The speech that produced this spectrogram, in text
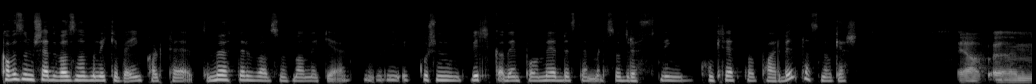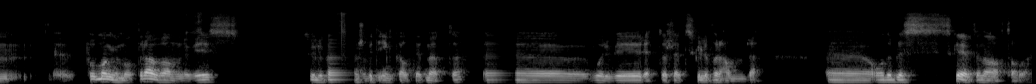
hva var det som skjedde? Var det sånn at man ikke ble innkalt til, til møter? Var det sånn at man ikke, hvordan virka det inn på medbestemmelse og drøfting konkret på, på arbeidsplassen deres? Ja, um, på mange måter da, vanligvis skulle kanskje blitt innkalt til et møte uh, hvor vi rett og slett skulle forhandle. Uh, og det ble skrevet en avtale.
